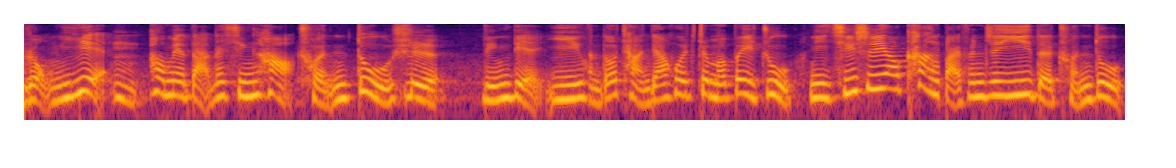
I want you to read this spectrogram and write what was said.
溶液，嗯，后面打个星号，纯度是。零点一，很多厂家会这么备注。你其实要看百分之一的纯度，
